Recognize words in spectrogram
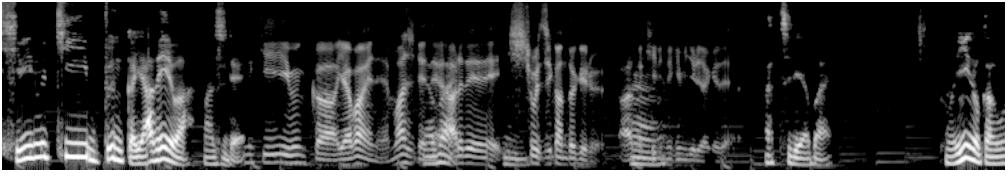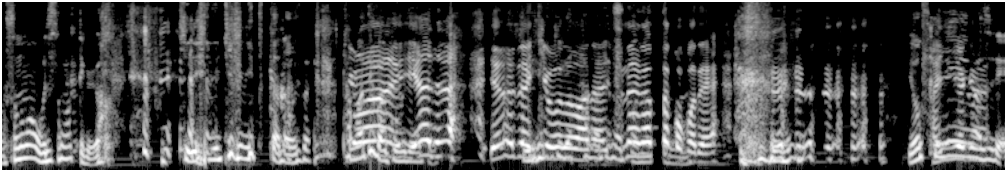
切り抜き文化やべえわ、マジで。切り抜き文化やばいね。マジでね、あれで、ねうん一生時間解ける。あうんの切り抜き見てるだけで。あっちでやばい。いいのか、そのままおじさん待ってくよ。切り抜き見つからおじさん。たまてばとやだ、やだ、今日の話題、つながった、ここで。よくねえ、最悪だマジで。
